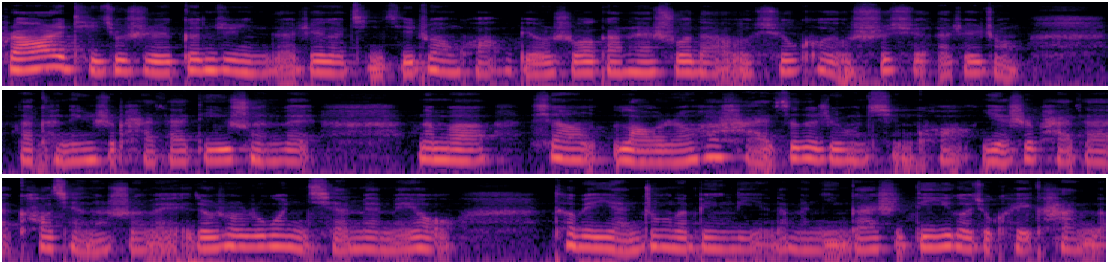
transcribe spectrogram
Priority 就是根据你的这个紧急状况，比如说刚才说到有休克、有失血的这种，那肯定是排在第一顺位。那么像老人和孩子的这种情况，也是排在靠前的顺位。也就是说，如果你前面没有特别严重的病例，那么你应该是第一个就可以看的。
